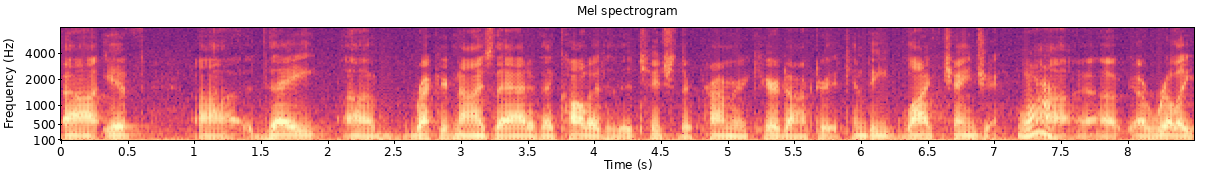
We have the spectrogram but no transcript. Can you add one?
uh, if uh, they uh, recognize that if they call it to the attention of their primary care doctor, it can be life changing. Yeah. Uh, a, a, really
